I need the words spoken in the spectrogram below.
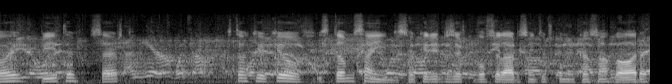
Oi, Peter, certo? Então aqui, o que houve? Estamos saindo. Só queria dizer que vou selar o centro de comunicação agora,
